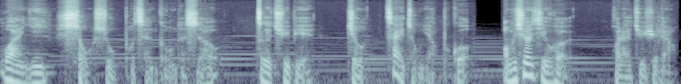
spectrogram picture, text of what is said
万一手术不成功的时候，这个区别就再重要不过。我们休息一会儿，回来继续聊。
